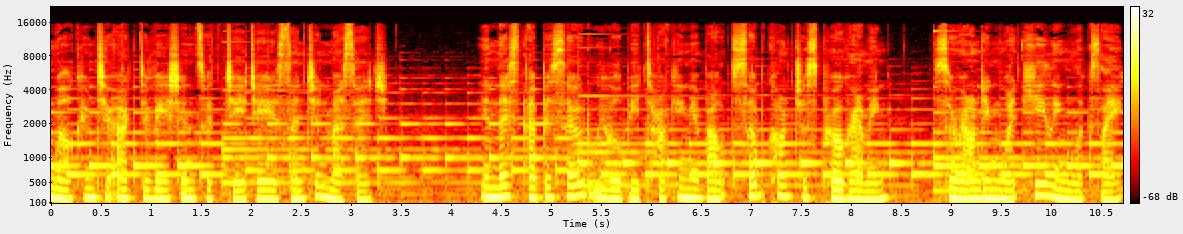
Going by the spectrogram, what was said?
Welcome to Activations with JJ Ascension Message. In this episode, we will be talking about subconscious programming surrounding what healing looks like,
